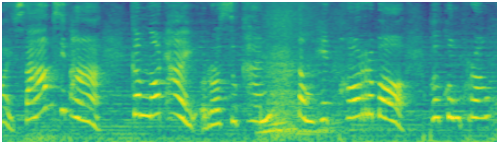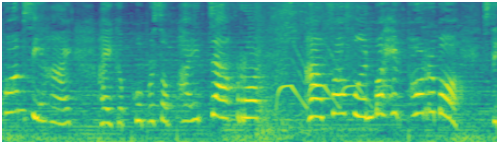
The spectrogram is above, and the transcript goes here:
2535กำหนดให้รถสุขันต้องเฮ็ดพรบเพื่อคุ้มครองความเสียหายให้กับผู้ประสบภัยจากรถ หากฝ่าฝืนบ่เฮ็ดพรบสิ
